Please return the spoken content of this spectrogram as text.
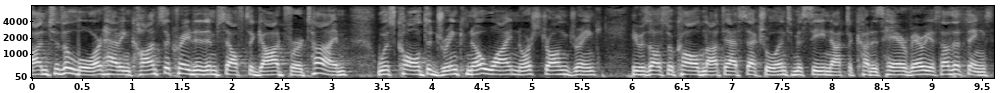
unto the Lord, having consecrated himself to God for a time, was called to drink no wine nor strong drink. He was also called not to have sexual intimacy, not to cut his hair, various other things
